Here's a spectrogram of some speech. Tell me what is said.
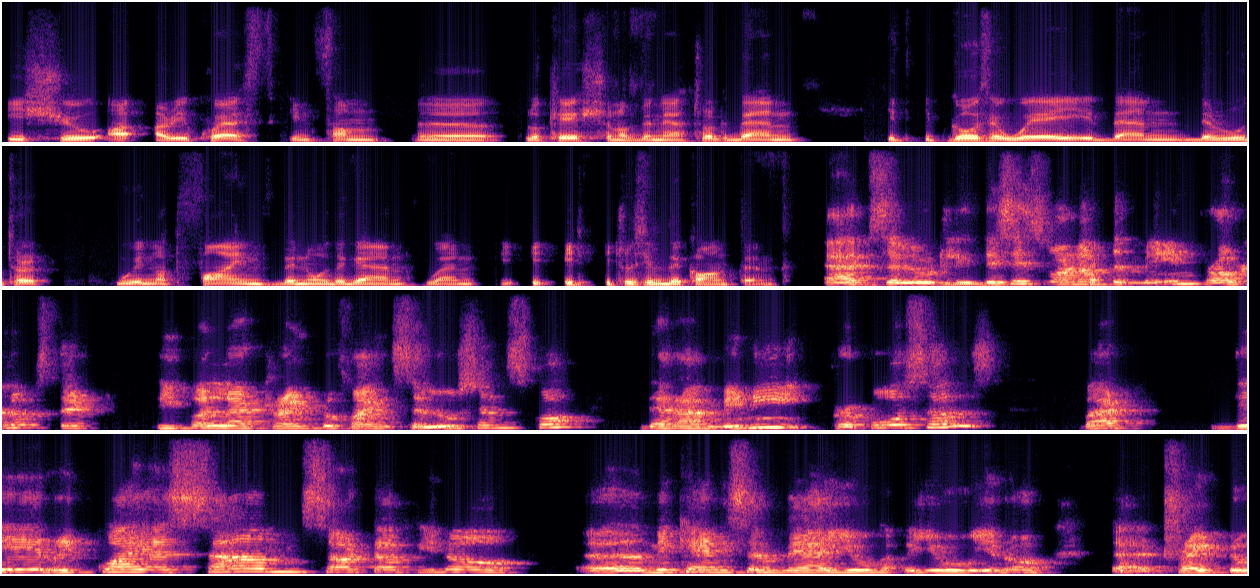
issue a, a request in some uh, location of the network, then it, it goes away, then the router will not find the node again when it, it, it receives the content. Absolutely. This is one of the main problems that people are trying to find solutions for. There are many proposals, but they require some sort of, you know, uh, mechanism where you you you know uh, try to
